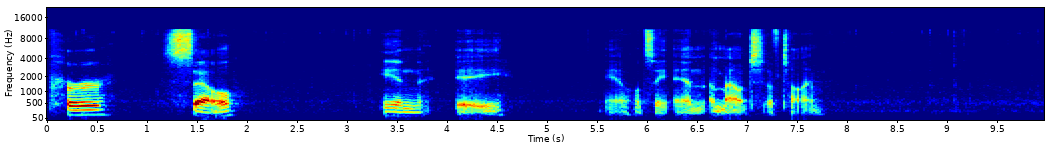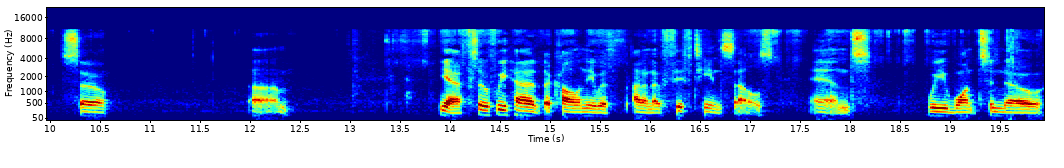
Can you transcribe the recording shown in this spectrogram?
per cell in a, let's say n amount of time. So, um, yeah, so if we had a colony with, I don't know, 15 cells, and we want to know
